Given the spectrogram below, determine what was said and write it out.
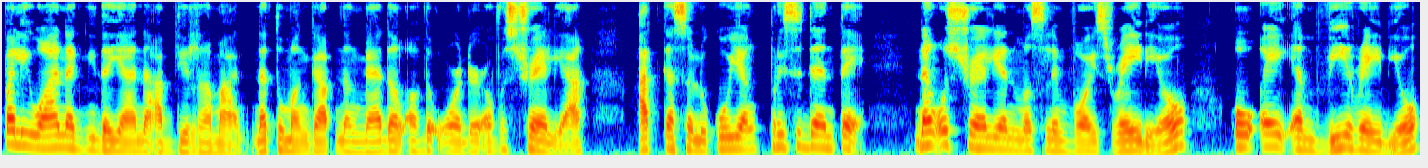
Paliwanag ni Diana Abdilrahman na tumanggap ng Medal of the Order of Australia at kasalukuyang presidente ng Australian Muslim Voice Radio o AMV Radio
